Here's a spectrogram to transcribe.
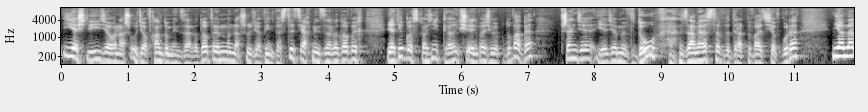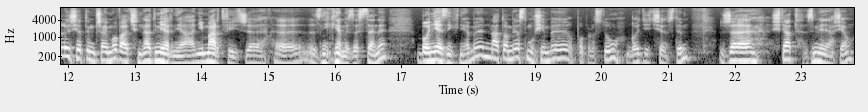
i jeśli idzie o nasz udział w handlu międzynarodowym, nasz udział w inwestycjach międzynarodowych, jakiego wskaźnika się weźmie pod uwagę, wszędzie jedziemy w dół, zamiast wydrapywać się w górę. Nie należy się tym przejmować nadmiernie, ani martwić, że e, znikniemy ze sceny, bo nie znikniemy, natomiast musimy po prostu godzić się z tym, że świat zmienia się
